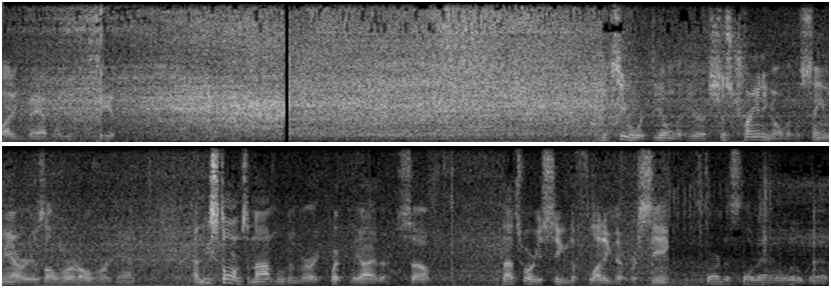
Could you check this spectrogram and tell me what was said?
Flooding badly. You can see it. You can see what we're dealing with here. It's just training over the same areas over and over again. And these storms are not moving very quickly either. So that's where you're seeing the flooding that we're seeing. It's starting to slow down a little bit.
